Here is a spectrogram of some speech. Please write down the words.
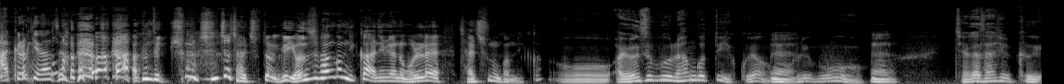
아 그렇긴 하죠. 아, 근데 춤 진짜 잘 추더라고요. 그 연습한 겁니까? 아니면 원래 잘 추는 겁니까? 어, 아, 연습을 한 것도 있고요. 네. 그리고 예. 제가 사실 그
